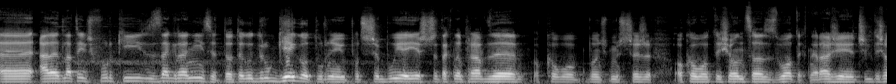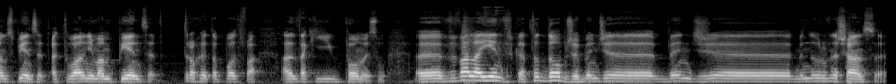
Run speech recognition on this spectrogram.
e, ale dla tej czwórki z zagranicy, do tego drugiego turnieju potrzebuję jeszcze tak naprawdę około, bądźmy szczerzy, około 1000 zł. Na razie, czyli 1500, aktualnie mam 500. Trochę to potrwa, ale taki pomysł. E, Wywala jędrka, to dobrze, będzie, będzie, będą równe szanse.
